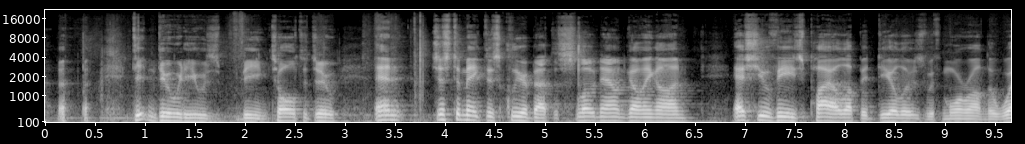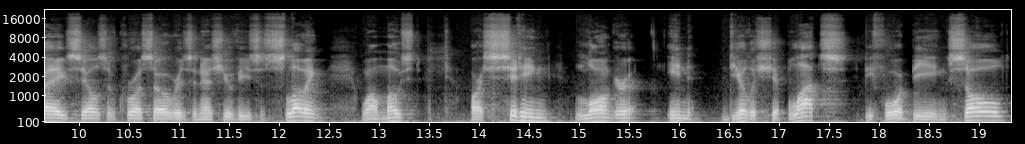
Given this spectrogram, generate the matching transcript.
Didn't do what he was being told to do. And just to make this clear about the slowdown going on, SUVs pile up at dealers with more on the way. Sales of crossovers and SUVs are slowing, while most are sitting longer in dealership lots before being sold.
